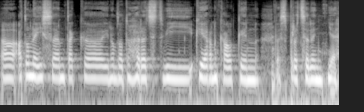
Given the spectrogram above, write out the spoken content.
a to nejsem, tak e, jenom za to herectví Kieran Kalkin bezprecedentně.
